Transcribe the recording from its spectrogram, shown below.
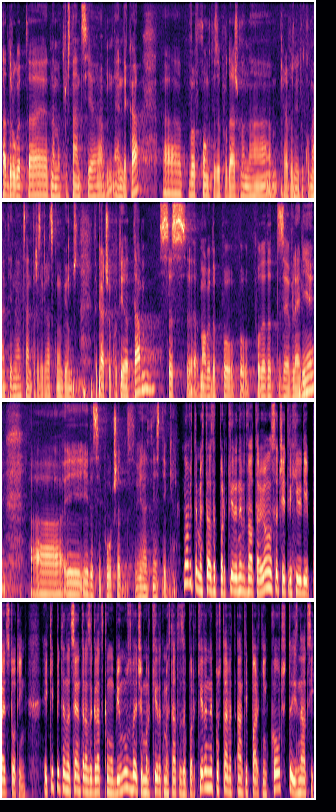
а другата е на метростанция НДК в пункта за продажба на превозни документи на Центъра за градска мобилност. Така че ако отидат там, с, могат да подадат заявление а, и, и да си получат винетния стикер. Новите места за паркиране в двата района са 4500. Екипите на Центъра за градска мобилност вече маркират местата за паркиране, поставят антипаркинг колчета и знаци.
